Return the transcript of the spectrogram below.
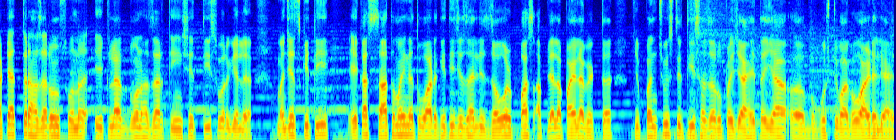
अठ्याहत्तर हजारहून सोनं एक लाख दोन हजार तीनशे तीसवर गेलं. म्हणजेच किती? एका सात महिन्यात वाढ कितीची झाली? जवळपास आपल्याला पाहायला भेटतं की पंचवीस ते तीस हजार रुपये जे आहेत या गोष्टी मागं वाढलेल्या आहेत.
